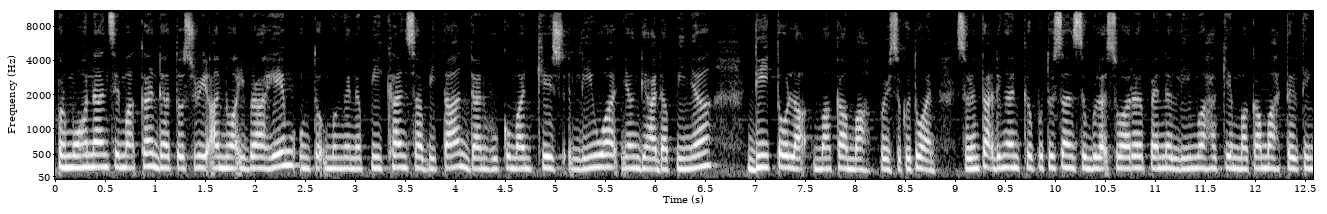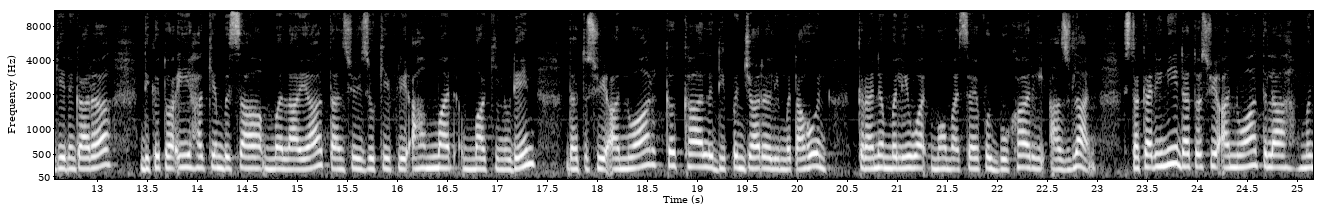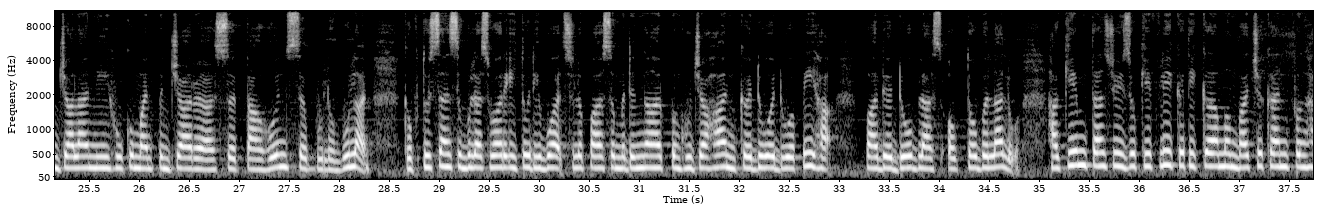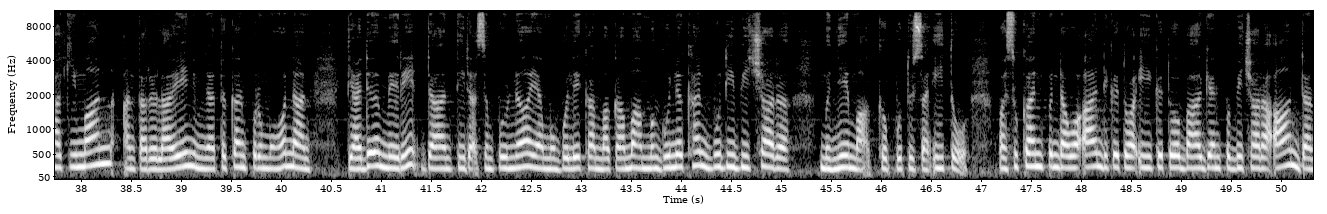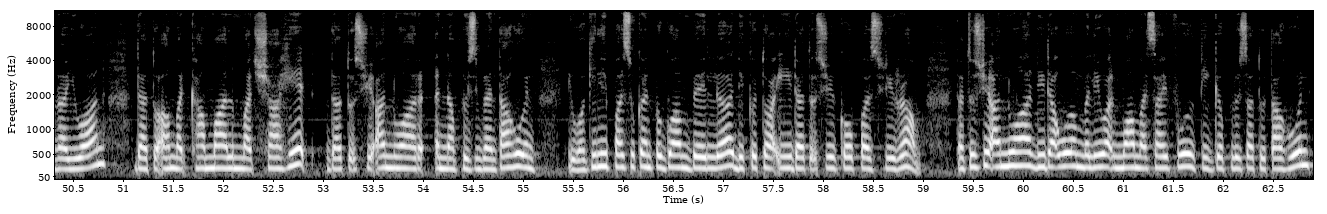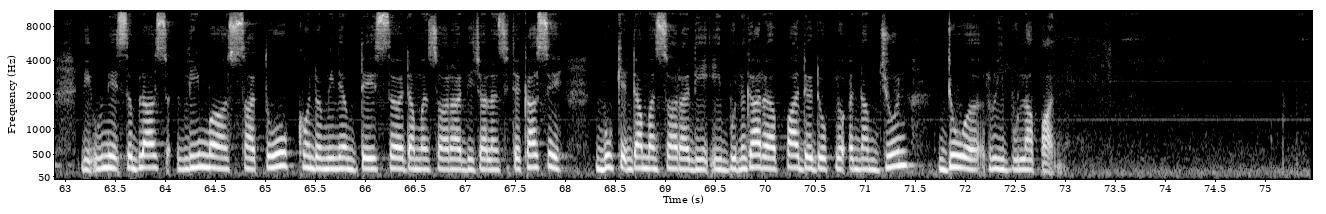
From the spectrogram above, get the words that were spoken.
Permohonan semakan Datuk Seri Anwar Ibrahim untuk mengenepikan sabitan dan hukuman kes liwat yang dihadapinya ditolak Mahkamah Persekutuan. Serentak dengan keputusan sebulat suara panel lima Hakim Mahkamah Tertinggi Negara diketuai Hakim Besar Melaya Tan Sri Zulkifli Ahmad Makinuddin, Datuk Seri Anwar kekal di penjara lima tahun kerana meliwat Muhammad Saiful Bukhari Azlan. Setakat ini, Datuk Seri Anwar telah menjalani hukuman penjara setahun sepuluh bulan. Keputusan sebulat suara itu dibuat selepas mendengar penghujahan kedua-dua pihak pada 12 Oktober lalu. Hakim Tan Sri Zulkifli ketika membacakan penghakiman antara lain menyatakan permohonan tiada merit dan tidak sempurna yang membolehkan mahkamah menggunakan budi bicara menyemak keputusan itu. Pasukan pendakwaan diketuai Ketua Bahagian Pembicaraan dan Rayuan Datuk Ahmad Kamal Mat Syahid, Datuk Sri Anwar 69 tahun, diwakili pasukan peguam bela diketuai Datuk Sri Gopal Sri Ram. Datuk Sri Anwar didakwa meliwat Muhammad Saiful 31 tahun di unit 1151 kondominium Desa Damansara di Jalan Siti Kasih, Bukit Damansara di Ibu Negara pada 26 Jun 2008.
